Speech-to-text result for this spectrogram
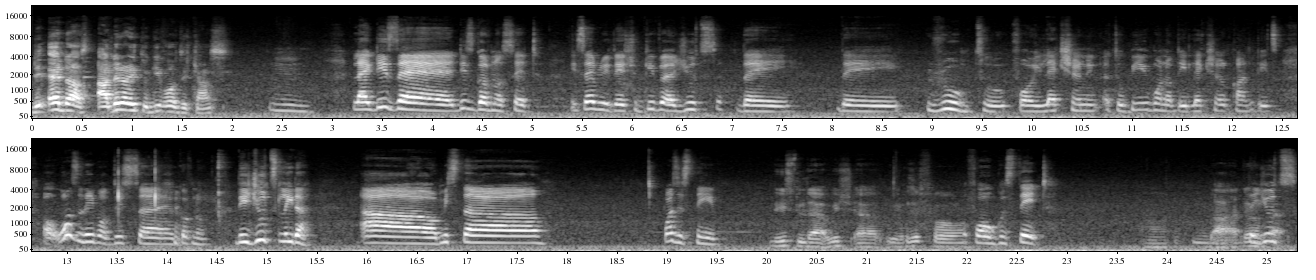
the elders are they ready to give us the chance? Mm. Like this, uh, this governor said, he said we- they should give uh, youth the the room to for election uh, to be one of the election candidates. Uh, what's the name of this uh, governor? The youth leader, uh, Mr. what's his name The youth leader, which uh, Is it for? for Ogun State? Uh, The don't- youths,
